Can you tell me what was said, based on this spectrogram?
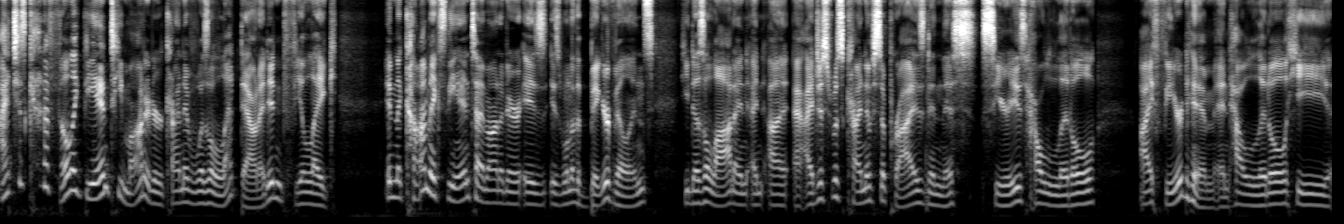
i just kind of felt like the anti-monitor kind of was a letdown i didn't feel like in the comics the anti-monitor is is one of the bigger villains he does a lot and and uh, i just was kind of surprised in this series how little i feared him and how little he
